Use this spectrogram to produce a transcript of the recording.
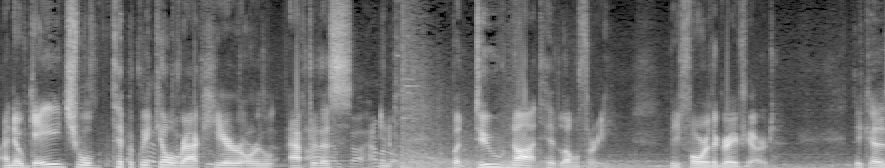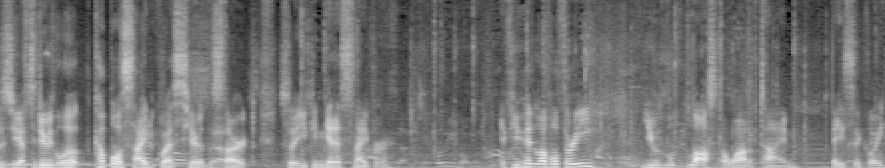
I know Gaige will typically kill rack here or after this, you know, but do not hit level 3 before the graveyard. Because you have to do a couple of side quests here at the start so that you can get a sniper. If you hit level 3, you lost a lot of time, basically.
